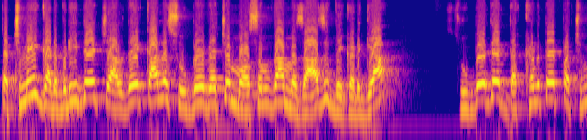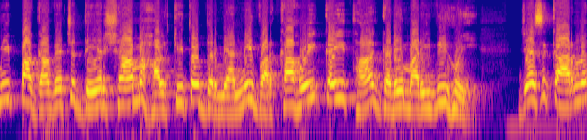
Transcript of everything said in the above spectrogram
ਪੱਛਮੀ ਗੜਬੜੀ ਦੇ ਚੱਲਦੇ ਕੱਲ ਸੂਬੇ ਵਿੱਚ ਮੌਸਮ ਦਾ ਮਜ਼ਾਜ ਵਿਗੜ ਗਿਆ। ਸੂਬੇ ਦੇ ਦੱਖਣ ਤੇ ਪੱਛਮੀ ਭਾਗਾਂ ਵਿੱਚ ਦੇਰ ਸ਼ਾਮ ਹਲਕੀ ਤੋਂ ਦਰਮਿਆਨੀ ਵਰਖਾ ਹੋਈ, ਕਈ ਥਾਂ ਗੜੇਮਾਰੀ ਵੀ ਹੋਈ। ਜਿਸ ਕਾਰਨ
